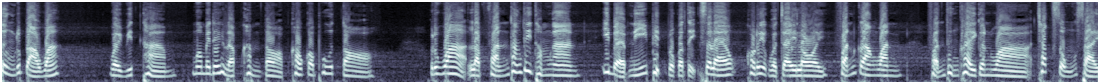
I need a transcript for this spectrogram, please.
ตึงหรือเปล่าวะวัยวิทย์ถามเมื่อไม่ได้รับคำตอบเขาก็พูดต่อ หรือว่าหลับฝันทั้งที่ทำงาน อีแบบนี้ผิดปกติซะแล้วเขาเรียกว่าใจลอย ฝันกลางวัน ฝันถึงใครกันว่าชักสงสัย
